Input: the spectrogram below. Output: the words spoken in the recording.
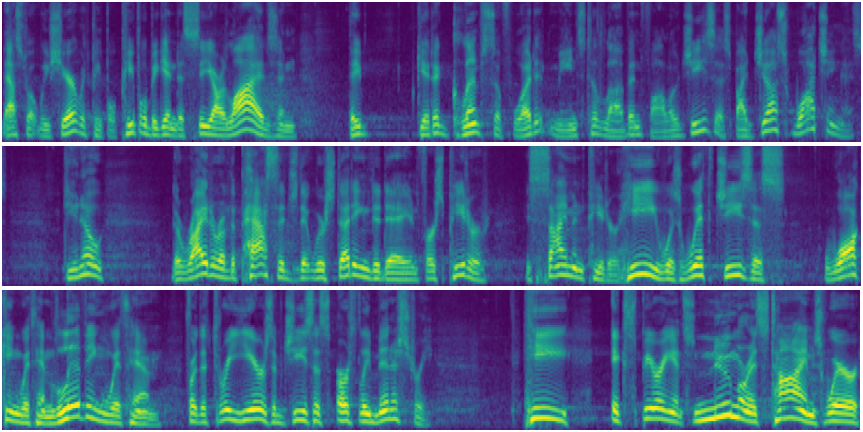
That's what we share with people. People begin to see our lives and they get a glimpse of what it means to love and follow Jesus by just watching us. Do you know the writer of the passage that we're studying today in 1 Peter is Simon Peter. He was with Jesus, walking with him, living with him for the three years of Jesus' earthly ministry. He experienced numerous times where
